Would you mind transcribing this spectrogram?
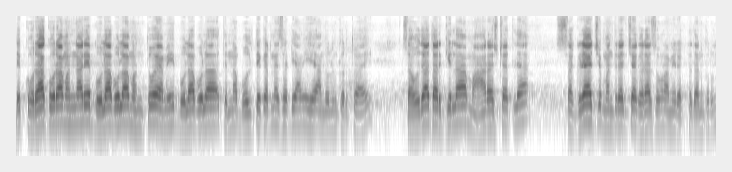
ते कोरा कोरा म्हणणारे बोला बोला म्हणतोय आम्ही. बोला बोला त्यांना बोलते करण्यासाठी आम्ही हे आंदोलन करतो आहे. चौदा तारखेला महाराष्ट्रातल्या सगळ्याच मंत्र्यांच्या घरासमोर आम्ही रक्तदान करून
